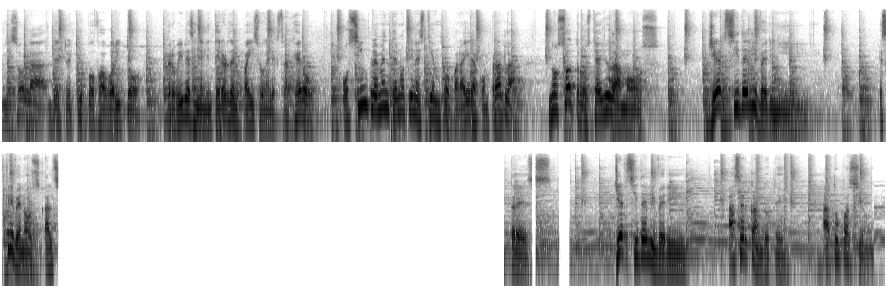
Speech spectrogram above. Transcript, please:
camisola de tu equipo favorito, pero vives en el interior del país o en el extranjero? ¿O simplemente no tienes tiempo para ir a comprarla? Nosotros te ayudamos. Jersey Delivery. Escríbenos al 3. Jersey Delivery. Acercándote a tu pasión.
